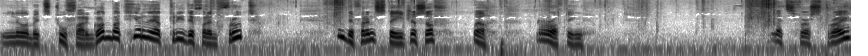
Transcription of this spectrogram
little bit too far gone, but here there are three different fruit in different stages of, well, rotting. Let's first try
